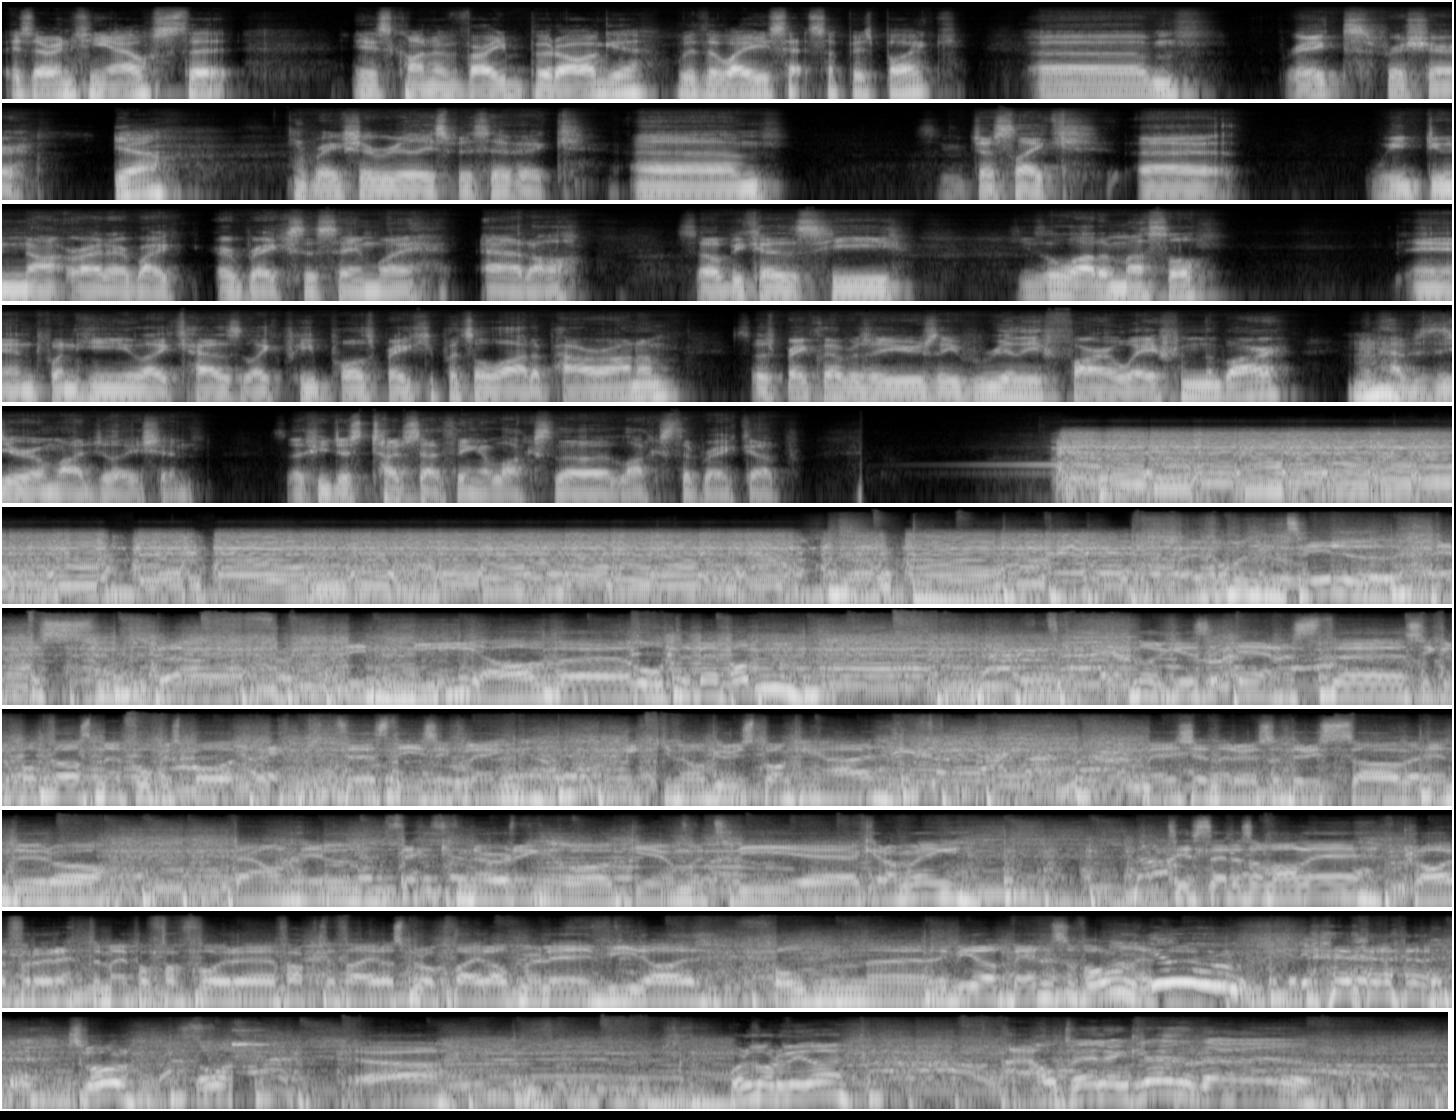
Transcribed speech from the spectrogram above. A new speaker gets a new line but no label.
Is there anything else that is kind of very Brage with the way he sets up his bike?
Um, brakes for sure.
Yeah.
The brakes are really specific. Um, just like uh, we do not ride our bike our brakes the same way at all. So because he he's a lot of muscle, and when he like has like he pulls brake, he puts a lot of power on them. So his brake levers are usually really far away from the bar and have zero modulation. So if you just touch that thing, it locks the locks the brake up.
Velkommen til episode 49 av eh, OTB-podden. Norges eneste sykkelpodkast med fokus på ekte stisykling. Ikke noe grusbanking her. Med sjenerøse dryss av enduro, downhill, dekknerding og geometrikrangling. Til stedet som vanlig, klar for å rette meg på for eh, faktafeil og språkfeil og alt mulig. Vidar Folden eh, Vidar Bensen Folden, heter du. Skål! Ja. Hvordan går det, Vidar?
Nei, alt vel, egentlig. Det er,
